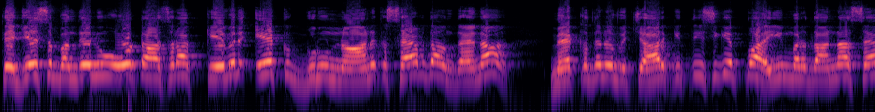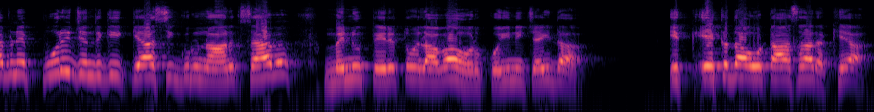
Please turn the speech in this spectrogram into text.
ਤੇ ਜਿਸ ਬੰਦੇ ਨੂੰ ਓਟ ਆਸਰਾ ਕੇਵਲ ਇੱਕ ਗੁਰੂ ਨਾਨਕ ਸਾਹਿਬ ਦਾ ਹੁੰਦਾ ਹੈ ਨਾ, ਮੈਂ ਇੱਕ ਦਿਨ ਵਿਚਾਰ ਕੀਤੀ ਸੀ ਕਿ ਭਾਈ ਮਰਦਾਨਾ ਸਾਹਿਬ ਨੇ ਪੂਰੀ ਜ਼ਿੰਦਗੀ ਕਿਹਾ ਸੀ, ਗੁਰੂ ਨਾਨਕ ਸਾਹਿਬ, ਮੈਨੂੰ ਤੇਰੇ ਤੋਂ ਇਲਾਵਾ ਹੋਰ ਕੋਈ ਨਹੀਂ ਚਾਹੀਦਾ। ਇੱਕ ਇੱਕ ਦਾ ਓਟ ਆਸਰਾ ਰੱਖਿਆ।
